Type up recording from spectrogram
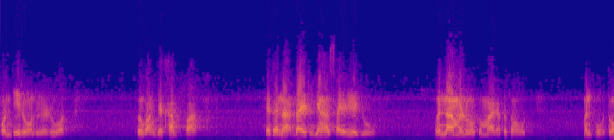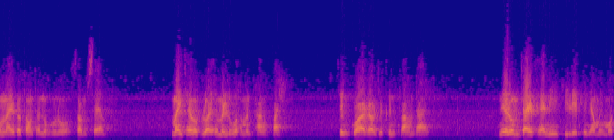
คนที่ลงเรือรั่วเพื่อหวังจะข้ามฟาก ในขณะใดที่ยังอาศัยเรืออยู่เมื่อน้ำมันรั่วเข้ามาแล้วก็ต้องอดมันผุตรงไหนก็ต้องทนุบำรุงซ่อมแซม ไม่ใช่ว่าปล่อยให้มันรั่วให้มันพังไปจนกว่าเราจะขึ้นฝั่งได้เนี่ยลมใจแค่นี้กิเลสมันยังไม่หมด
